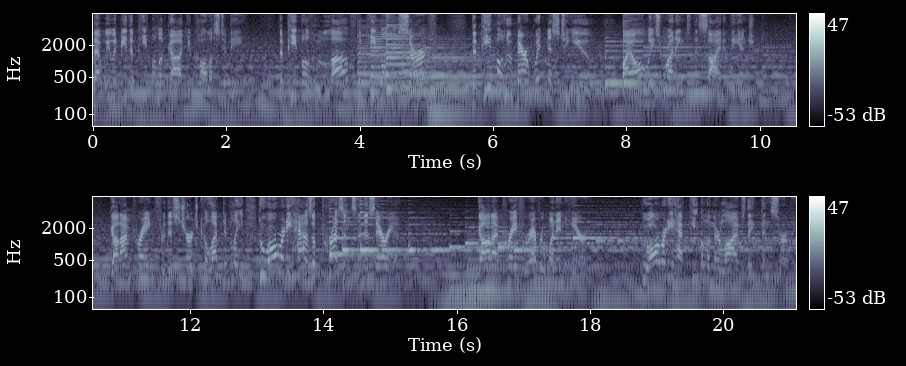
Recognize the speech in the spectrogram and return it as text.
that we would be the people of God you call us to be, the people who love, the people who serve, the people who bear witness to you by always running to the side of the injured. God, I'm praying for this church collectively who already has a presence in this area. God, I pray for everyone in here who already have people in their lives they've been serving.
